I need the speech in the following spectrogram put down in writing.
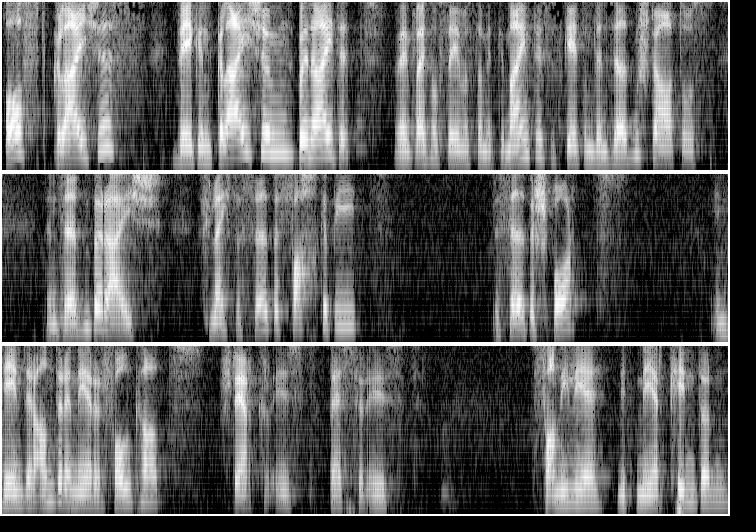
oft Gleiches, wegen Gleichem beneidet. Wir werden gleich noch sehen, was damit gemeint ist. Es geht um denselben Status, denselben Bereich, vielleicht dasselbe Fachgebiet, dasselbe Sport, in dem der andere mehr Erfolg hat, stärker ist, besser ist, Familie mit mehr Kindern,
